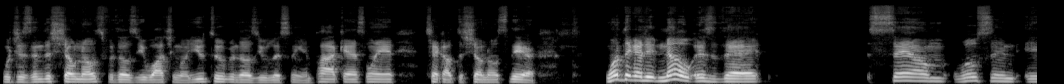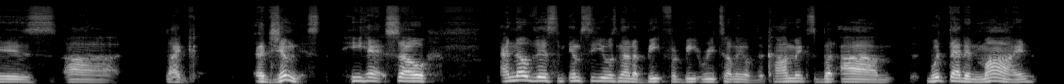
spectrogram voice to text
which is in the show notes for those of you watching on YouTube and those of you listening in podcast land. Check out the show notes there. One thing I didn't know is that Sam Wilson is uh like a gymnast. He had so I know this MCU is not a beat for beat retelling of the comics, but um with that in mind,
